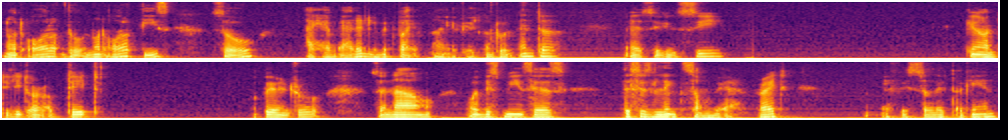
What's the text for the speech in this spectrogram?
Not all of the not all of these. So I have added limit 5 now if you hit control enter as you can see cannot delete or update a parent row so now what this means is this is linked somewhere right? If we select again.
